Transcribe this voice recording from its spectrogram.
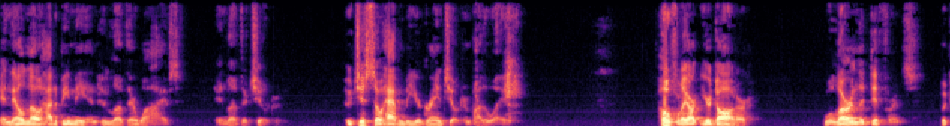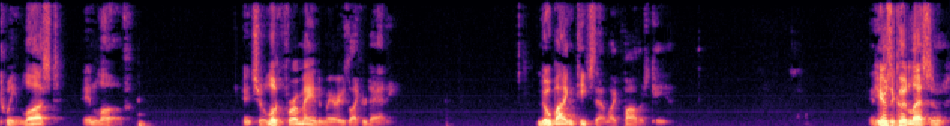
and they'll know how to be men who love their wives and love their children, who just so happen to be your grandchildren, by the way. Hopefully, our, your daughter will learn the difference between lust and love. And she'll look for a man to marry who's like her daddy. Nobody can teach that like fathers can. And here's a good lesson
